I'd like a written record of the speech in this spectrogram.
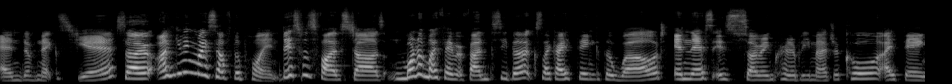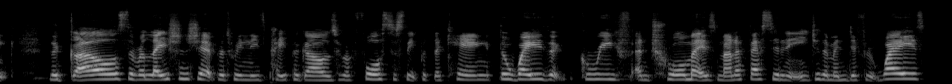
end of next year. So I'm giving myself the point. This was five stars. One of my favorite fantasy books. Like, I think the world in this is so incredibly magical. I think the girls, the relationship between these paper girls who are forced to sleep with the king, the way that grief and trauma is manifested in each of them in different ways.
